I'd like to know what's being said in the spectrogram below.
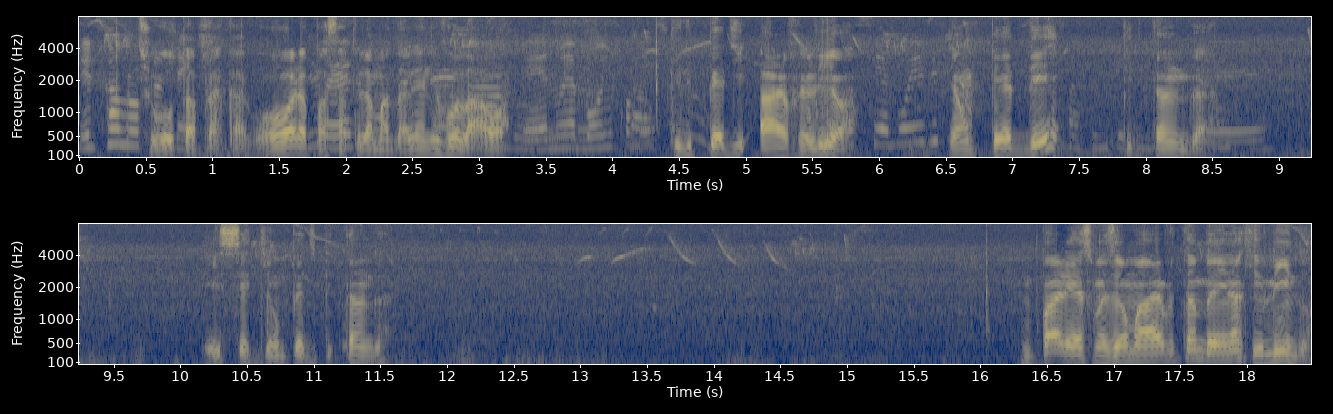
Ele falou Deixa eu voltar para cá agora, passar pela Madalena e vou lá, ó. É, não é bom ele comer isso. Aquele pé de árvore ali, ó. É. É um pé de pitanga. Esse aqui é um pé de pitanga. Não parece, mas é uma árvore também, né? Que lindo.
